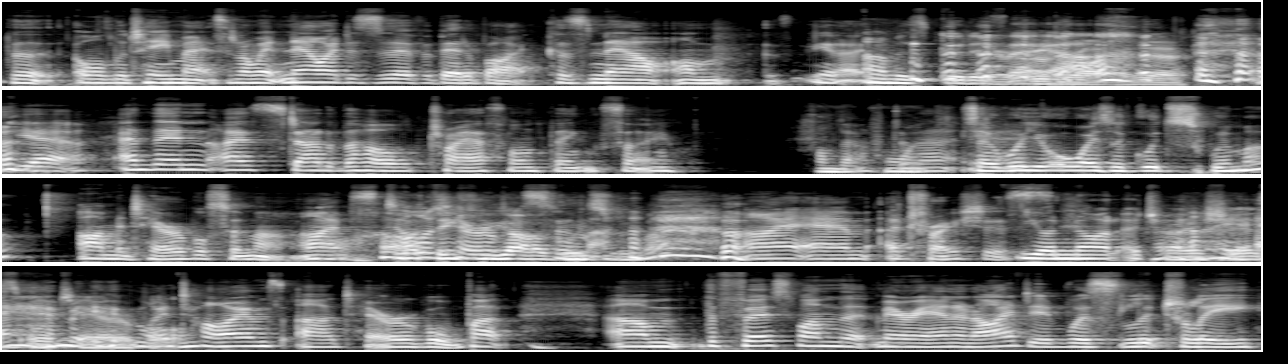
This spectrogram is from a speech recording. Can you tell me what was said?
the all the teammates. And I went, now I deserve a better bike because now I'm, you know, I'm as good as they are. rider, yeah. yeah. And then I started the whole triathlon thing. So from that point. that, So were you always a good swimmer? I'm a terrible swimmer. I'm still I a think you terrible are a swimmer. good swimmer. I am atrocious. You're not atrocious I or am. terrible. My times are terrible. But um, the first one that Marianne and I did was literally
